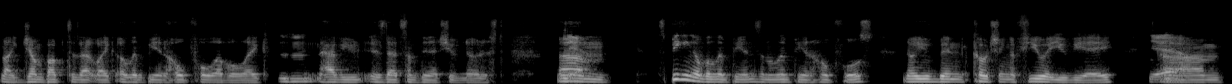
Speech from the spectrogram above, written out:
like jump up to that like Olympian hopeful level, like mm-hmm. have you is that something that you've noticed? Yeah. Um speaking of Olympians and Olympian hopefuls, I know you've been coaching a few at UVA. Yeah. Um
